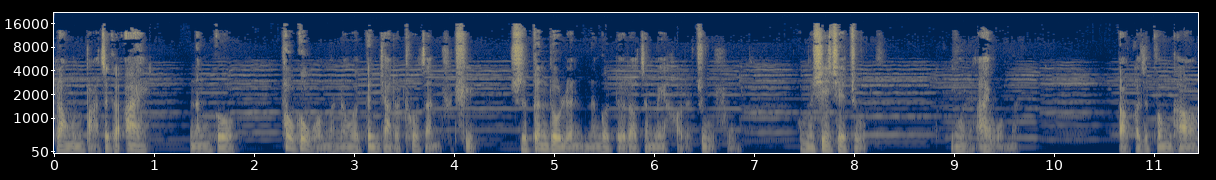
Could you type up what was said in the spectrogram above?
让我们把这个爱能够透过我们，能够更加的拓展出去，使更多人能够得到这美好的祝福。我们谢谢主，因为你爱我们。祷告是奉靠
